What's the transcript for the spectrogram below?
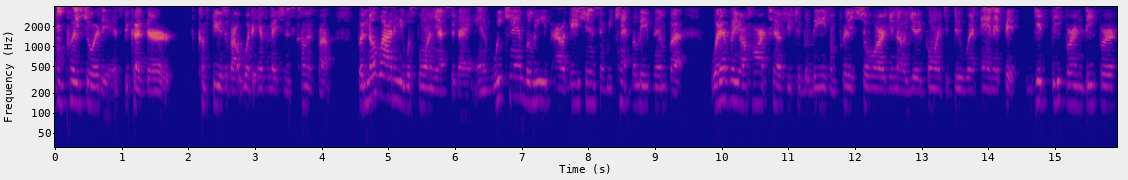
I'm pretty sure it is because they're confused about where the information is coming from. But nobody was born yesterday, and we can believe allegations and we can't believe them, but whatever your heart tells you to believe, I'm pretty sure you know you're going to do it. And if it gets deeper and deeper,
